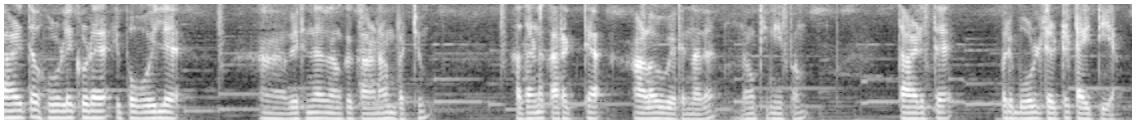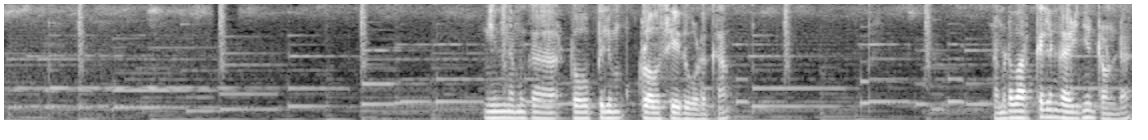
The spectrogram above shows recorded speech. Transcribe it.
താഴത്തെ ഹോളിൽ കൂടെ ഇപ്പോൾ ഓയിൽ വരുന്നത് നമുക്ക് കാണാൻ പറ്റും. അതാണ് കറക്റ്റ് അളവ് വരുന്നത്. നമുക്കിനിയിപ്പം താഴത്തെ ഒരു ബോൾട്ട് ഇട്ട് ടൈറ്റ് ചെയ്യാം. ഇനി നമുക്ക് ടോപ്പിലും ക്ലോസ് ചെയ്ത് കൊടുക്കാം. നമ്മുടെ വർക്കെല്ലാം കഴിഞ്ഞിട്ടുണ്ട്.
